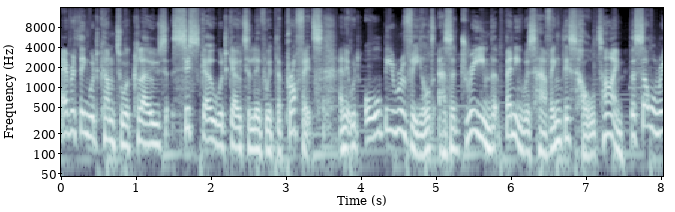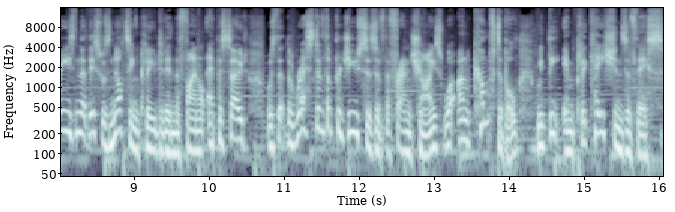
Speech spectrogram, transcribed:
Everything would come to a close Sisko would go to live with the prophets, and it would all be revealed as a dream that Benny was having this whole time. The sole reason that this was not included in the final episode was that the rest of the producers of the franchise were uncomfortable with the implications of this.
